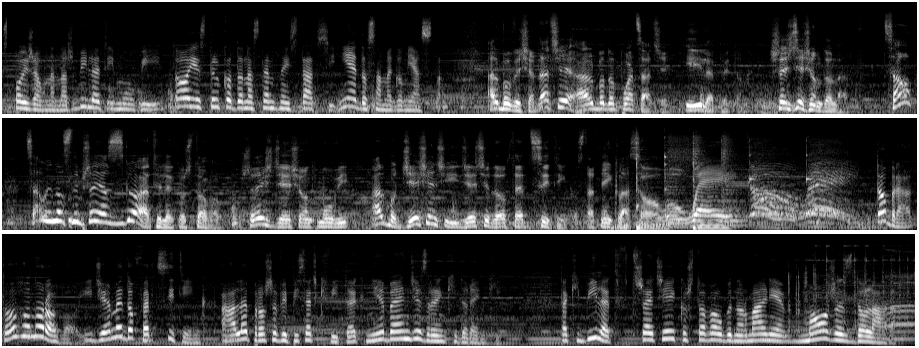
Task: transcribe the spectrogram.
Spojrzał na nasz bilet i mówi: To jest tylko do następnej stacji, nie do samego miasta. Albo wysiadacie, albo dopłacacie. Ile pytam? 60 dolarów. Co? Cały nocny przejazd z Goa tyle kosztował. 60 mówi. Albo 10 i idziecie do third sitting, ostatniej klasy. Dobra, to honorowo. Idziemy do first sitting, ale proszę wypisać kwitek, nie będzie z ręki do ręki. Taki bilet w trzeciej kosztowałby normalnie może z dolara.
